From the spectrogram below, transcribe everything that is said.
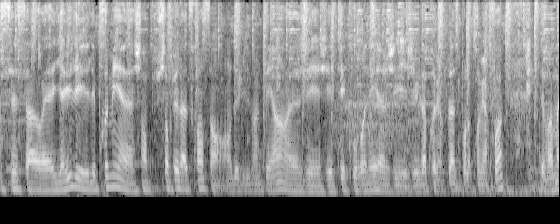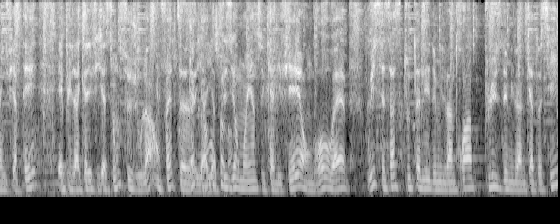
C'est ça, ouais. Il y a eu les, les premiers euh, champ- championnats de France en, en 2021. Euh, J'ai j'ai été couronné, euh, j'ai j'ai eu la première place pour la première fois. C'était vraiment une fierté. Et puis la qualification se joue là, en fait. Il y a, il y plusieurs moyens de se qualifier. En gros, ouais. Oui, c'est ça, c'est toute l'année 2023, plus 2024 aussi.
